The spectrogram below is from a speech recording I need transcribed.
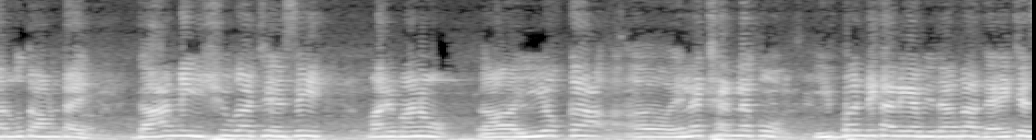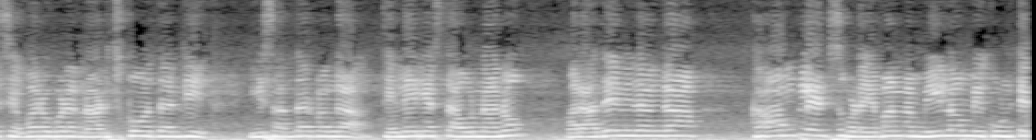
జరుగుతూ ఉంటాయి. దాన్ని ఇష్యూగా చేసి మరి మనం ఈ యొక్క ఎలక్షన్లకు ఇబ్బంది కలిగే విధంగా దయచేసి ఎవరు కూడా నడుచుకోవద్దని ఈ సందర్భంగా తెలియజేస్తా ఉన్నాను. మరి అదే విధంగా కాంప్లైంట్స్ కూడా ఏమన్నా మీలో మీకు ఉంటే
